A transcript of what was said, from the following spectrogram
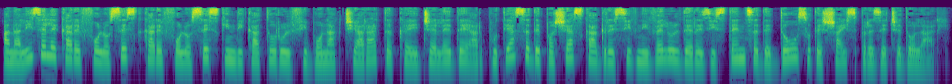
Analizele care folosesc care folosesc indicatorul Fibonacci arată că EGLD ar putea să depășească agresiv nivelul de rezistență de 216 dolari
